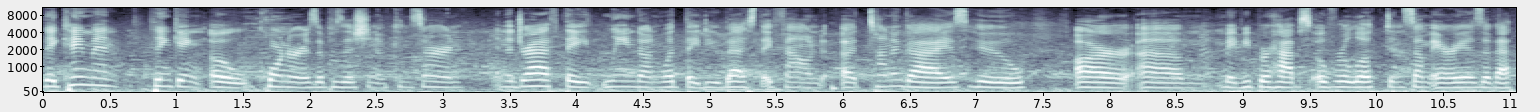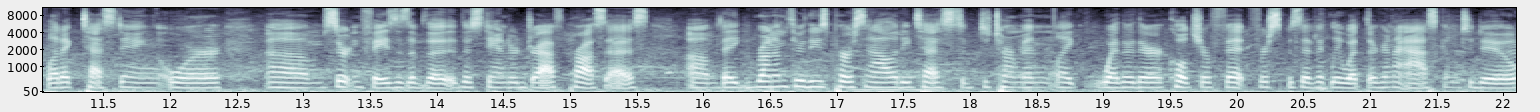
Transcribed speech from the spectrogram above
They came in thinking, oh, corner is a position of concern. In the draft, they leaned on what they do best. They found a ton of guys who are um, maybe perhaps overlooked in some areas of athletic testing or um, certain phases of the, the standard draft process. Um, they run them through these personality tests to determine like whether they're a culture fit for specifically what they're going to ask them to do.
